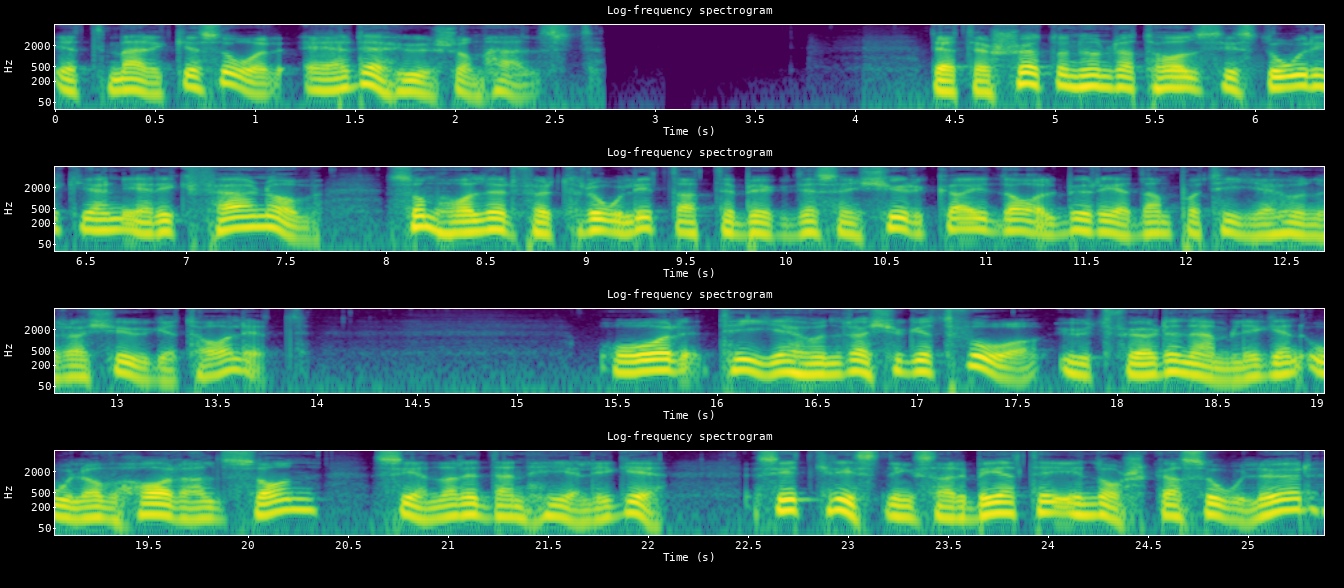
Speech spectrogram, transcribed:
ett märkesår är det hur som helst. Det är 1700-talshistorikern Erik Fernov som håller för troligt att det byggdes en kyrka i Dalby redan på 1020-talet. År 1022 utförde nämligen Olof Haraldsson, senare den helige, sitt kristningsarbete i norska Solör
